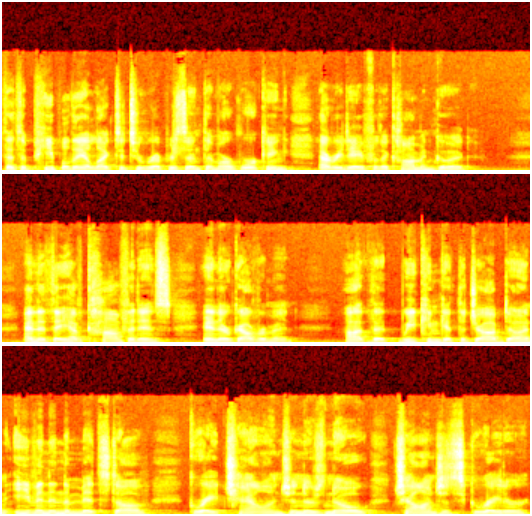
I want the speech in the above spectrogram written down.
that the people they elected to represent them are working every day for the common good, and that they have confidence in their government uh, that we can get the job done, even in the midst of great challenge. And there's no challenge that's greater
